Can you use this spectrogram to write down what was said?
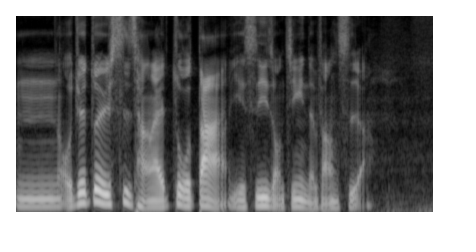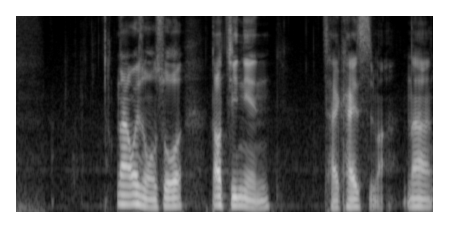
嗯，我觉得对于市场来做大也是一种经营的方式啊。那为什么说到今年才开始嘛？那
